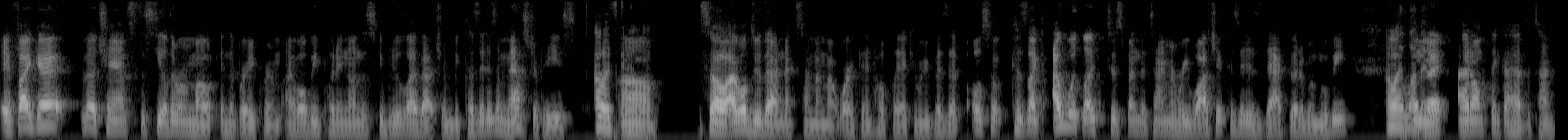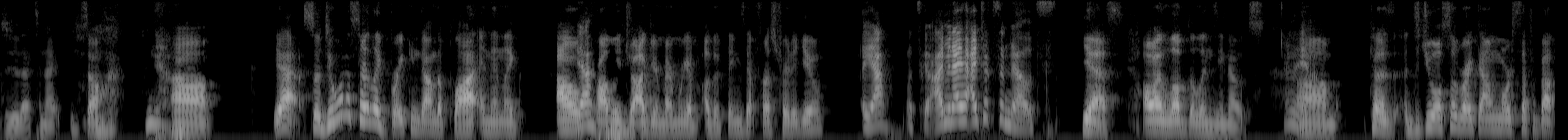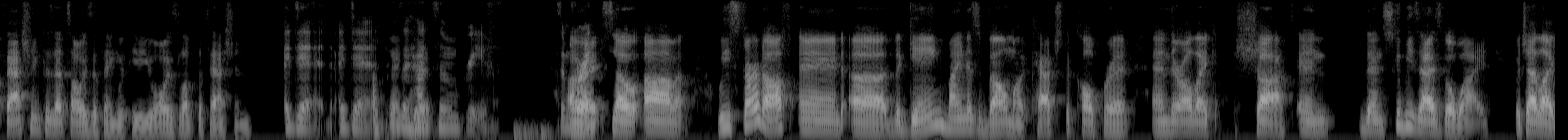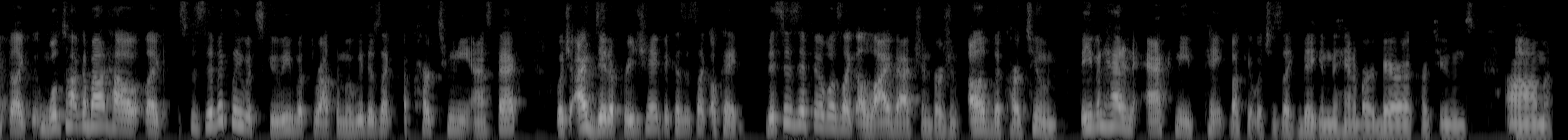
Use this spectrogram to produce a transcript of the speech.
if I get the chance to steal the remote in the break room, I will be putting on the Scooby Doo live action because it is a masterpiece. oh it's good Um, so I will do that next time I'm at work, and hopefully I can revisit. Also, because like I would like to spend the time and rewatch it because it is that good of a movie. oh i love but it I don't think I have the time to do that tonight. So No. Uh, yeah. So do you want to start like breaking down the plot and then like I'll Yeah. probably jog your memory of other things that frustrated you? yeah let's go i mean i, I took some notes Yes. Oh, I love the Lindsay notes. oh, yeah. Um, because did you also write down more stuff about fashion? Because that's always the thing with you. You always love the fashion. i did i did Okay, because i had some grief All right. So um, we start off, and uh, the gang minus Velma catch the culprit, and they're all like shocked, and then Scooby's eyes go wide, which I like. Like we'll talk about how like specifically with Scooby, but throughout the movie, there's like a cartoony aspect, which I did appreciate because it's like okay, this is if it was like a live action version of the cartoon. They even had an Acme paint bucket, which is like big in the Hanna Barbera cartoons, um,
